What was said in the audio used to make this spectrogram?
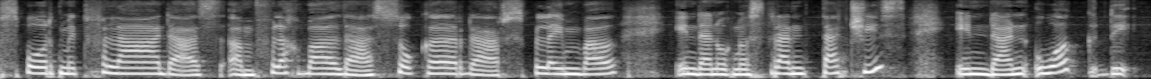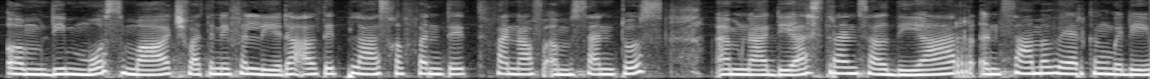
sport met vla, daar's um vlugbal, daar's sokker, daar's pleinbal en dan ook nog strand touches en dan ook die um die mos march wat in die verlede altyd plaasgevind het vanaf um Santos um na die strand sal die jaar in samewerking met die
